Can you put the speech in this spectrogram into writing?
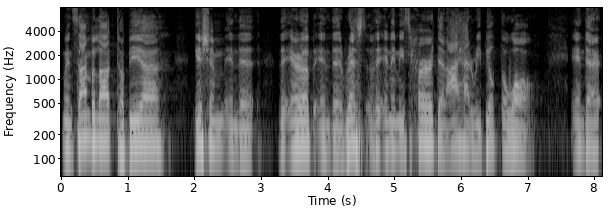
when Sanballat, Tobiah, Geshem, and the, the Arab and the rest of the enemies heard that I had rebuilt the wall and that,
